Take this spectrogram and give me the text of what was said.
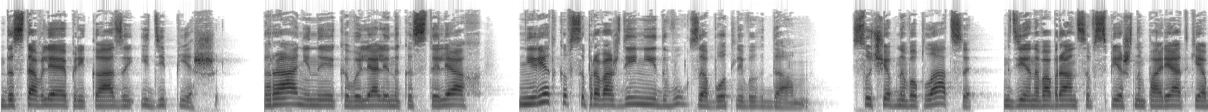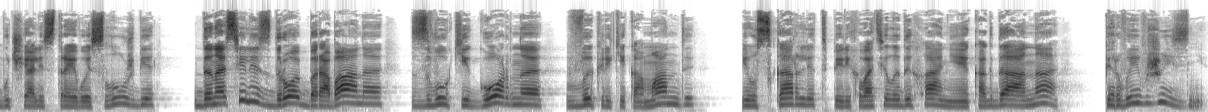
доставляя приказы и депеши. Раненые ковыляли на костылях, нередко в сопровождении двух заботливых дам. С учебного плаца, где новобранцы в спешном порядке обучались строевой службе, доносились дробь барабана, звуки горна, выкрики команды, и у Скарлетт перехватило дыхание, когда она, впервые в жизни,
